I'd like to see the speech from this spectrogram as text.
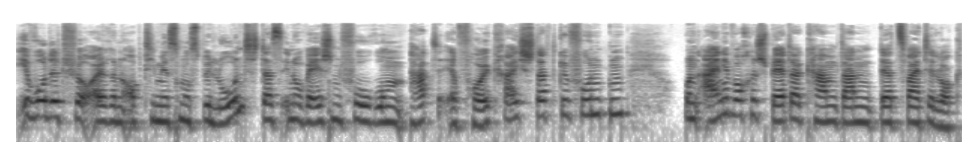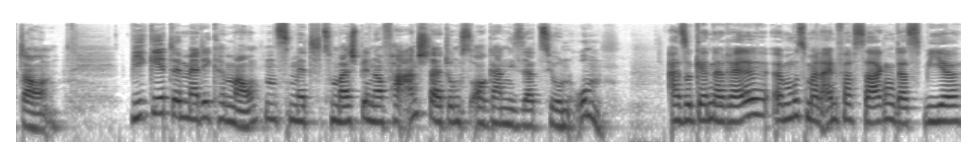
Ihr wurdet für euren Optimismus belohnt. Das Innovation Forum hat erfolgreich stattgefunden und eine Woche später kam dann der zweite Lockdown. Wie geht der Medical Mountains mit zum Beispiel einer Veranstaltungsorganisation um? Also generell äh, muss man einfach sagen, dass wir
